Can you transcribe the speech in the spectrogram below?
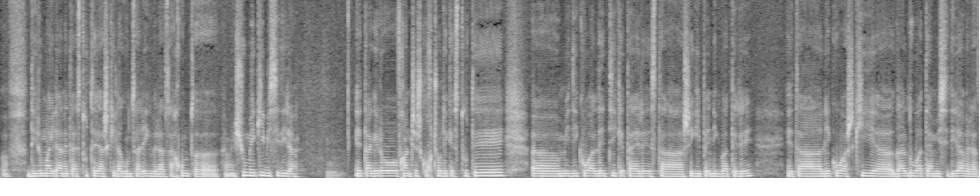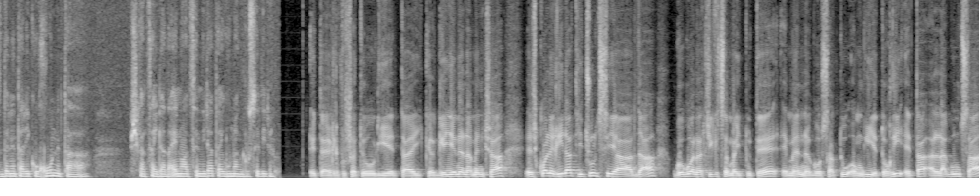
uh, diru mailan eta ez dute askilaguntzarik, beraz ahunt, uh, xumeki bizi dira. Eta gero frantses kurtsorik ez dute, uh, mediko aldetik eta ere ez da segipenik bat ere, eta leku aski uh, galdu batean bizi dira, beraz denetarik urrun, eta piskatzaila da, enoatzen dira eta egunak luze dira eta errefusatu horietaik gehienen amentsa, eskualegirat itzultzia da, gogoan atxikitzen baitute, hemen gozatu ongi etorri eta laguntza,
